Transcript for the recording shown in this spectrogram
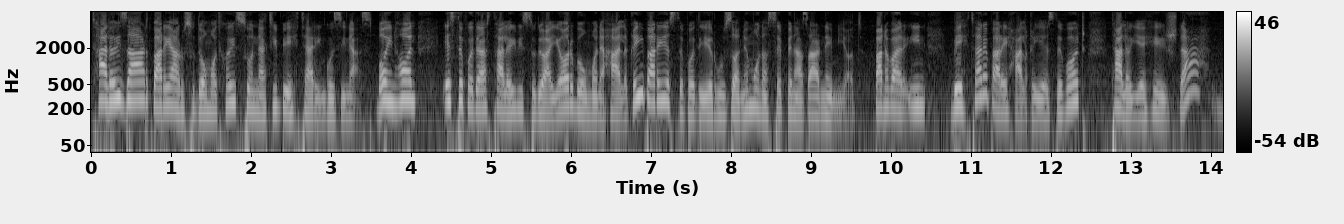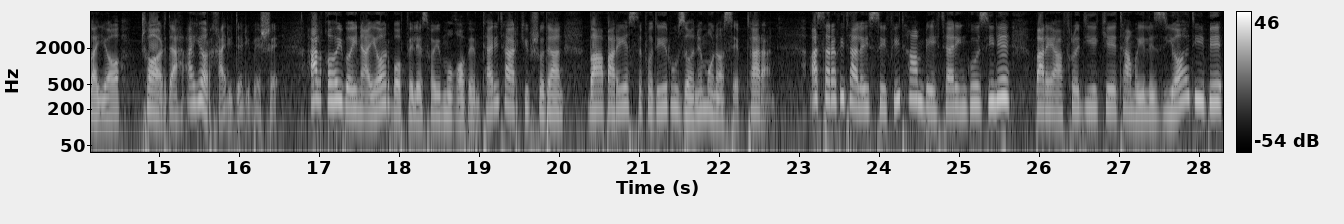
طلای زرد برای عروس و دامادهای سنتی بهترین گزینه است. با این حال استفاده از طلای 22 ایار به عنوان حلقه برای استفاده روزانه مناسب به نظر نمیاد. بنابراین بهتر برای حلقه ازدواج طلای 18 و یا 14 ایار خریداری بشه. حلقه های با این ایار با فلزهای مقاوم تری ترکیب شدن و برای استفاده روزانه مناسب ترند از طرفی طلای سفید هم بهترین گزینه برای افرادی که تمایل زیادی به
